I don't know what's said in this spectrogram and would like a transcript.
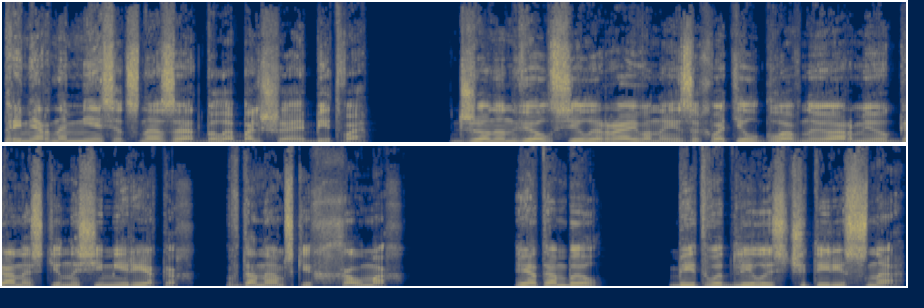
примерно месяц назад была большая битва. Джонан вел силы Райвана и захватил главную армию Ганности на семи реках, в Данамских холмах. Я там был. Битва длилась четыре сна,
